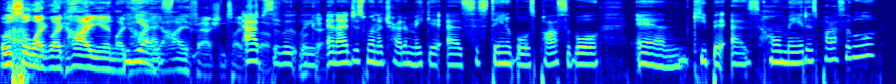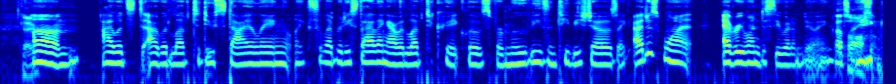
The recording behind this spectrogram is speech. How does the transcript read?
Oh, so Um, like like high end, like high yes. high fashion type Absolutely. stuff. Okay. And I just want to try to make it as sustainable as possible and keep it as homemade as possible. Okay. Um, I would st- I would love to do styling, like celebrity styling. I would love to create clothes for movies and TV shows. Like I just want everyone to see what I'm doing. That's Like, awesome.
